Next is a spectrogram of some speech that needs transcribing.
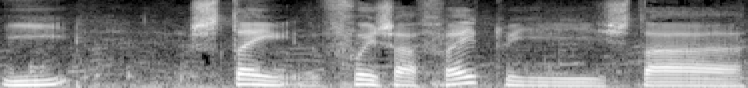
e tem, foi já feito e está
